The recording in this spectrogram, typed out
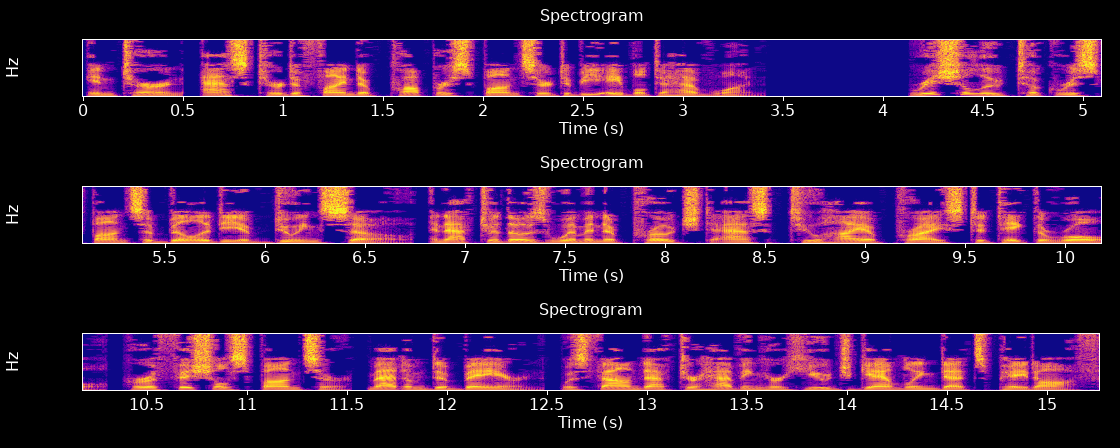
in turn, asked her to find a proper sponsor to be able to have one. Richelieu took responsibility of doing so, and after those women approached to ask too high a price to take the role, her official sponsor, Madame de Béarn, was found after having her huge gambling debts paid off.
